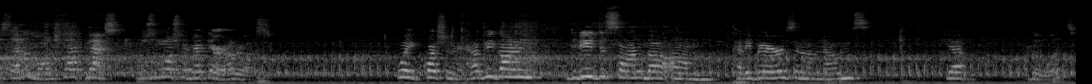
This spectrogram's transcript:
is that a launch pad? Max, there's a launch pad right there under us. Wait, question. Have you gone? Did you disarm the um teddy bears and the gnomes? Yeah. The what?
